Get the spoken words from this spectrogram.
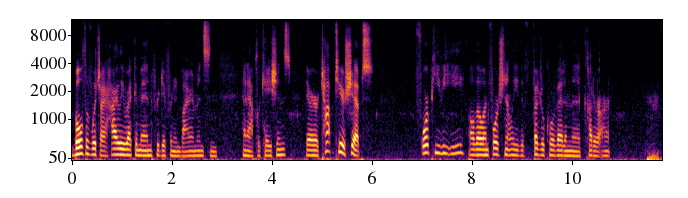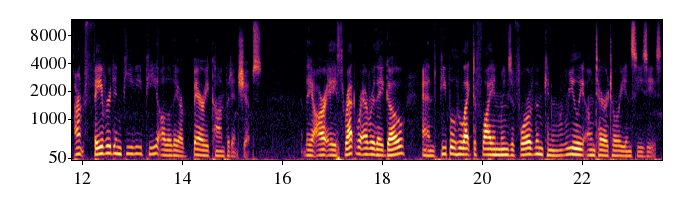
Both of which I highly recommend for different environments and, and applications. They're top tier ships for PvE, although unfortunately the Federal Corvette and the Cutter aren't aren't favored in PvP, although they are very competent ships. They are a threat wherever they go, and people who like to fly in wings of four of them can really own territory in CZs.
